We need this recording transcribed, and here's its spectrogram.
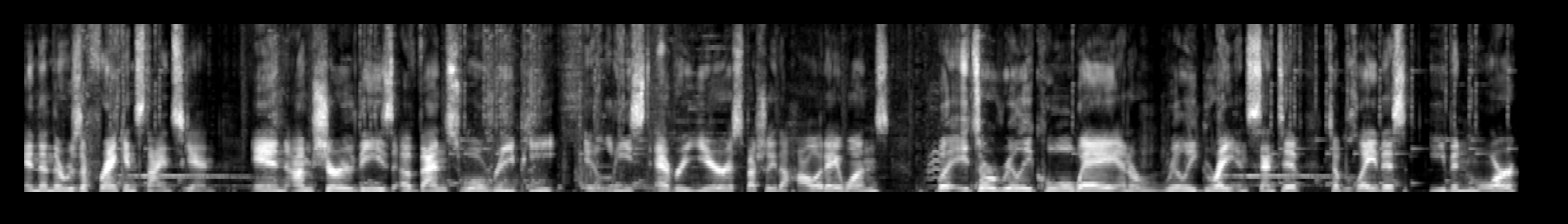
And then there was a Frankenstein skin. And I'm sure these events will repeat at least every year, especially the holiday ones. But it's a really cool way and a really great incentive to play this even more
